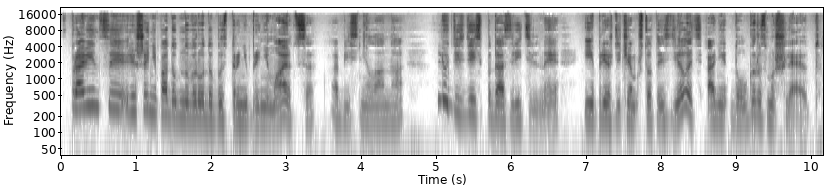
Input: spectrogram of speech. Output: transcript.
«В провинции решения подобного рода быстро не принимаются», — объяснила она. «Люди здесь подозрительные, и прежде чем что-то сделать, они долго размышляют».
